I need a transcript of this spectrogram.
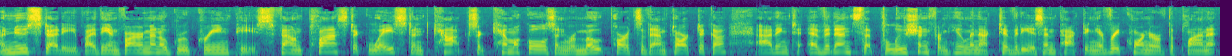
A new study by the environmental group Greenpeace found plastic waste and toxic chemicals in remote parts of Antarctica, adding to evidence that pollution from human activity is impacting every corner of the planet.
